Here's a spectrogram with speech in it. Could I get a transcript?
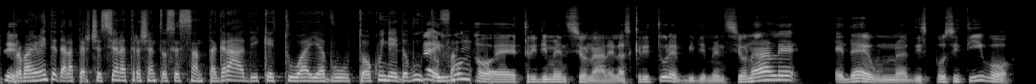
probabilmente dalla percezione a 360 gradi che tu hai avuto. Quindi hai dovuto. Beh, il mondo è tridimensionale, la scrittura è bidimensionale ed è un dispositivo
